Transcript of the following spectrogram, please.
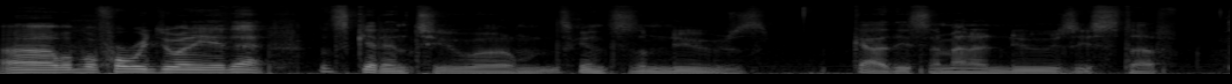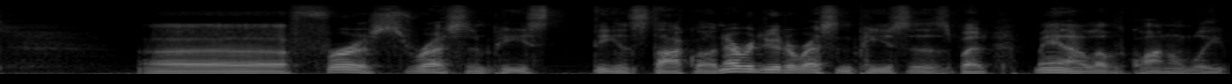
Uh, but before we do any of that, let's get into um, let's get into some news. Got a decent amount of newsy stuff. Uh, first, rest in peace, Dean Stockwell. Never do the rest in pieces, but man, I love Quantum Leap.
